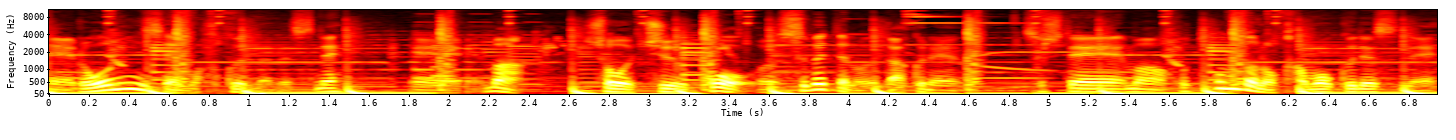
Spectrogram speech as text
えー、浪人生も含んだですね、えー、まあ、小中高すべての学年そして、まあ、ほとんどの科目ですね。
